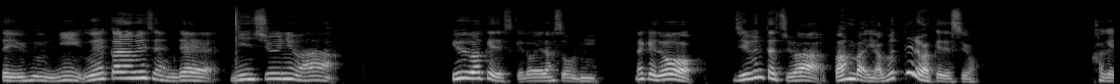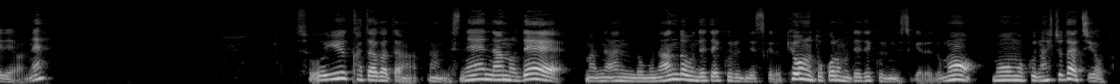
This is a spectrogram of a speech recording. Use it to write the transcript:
ていうふうに上から目線で民衆には言うわけですけど、偉そうに。だけど、自分たちはバンバン破ってるわけですよ。影ではね。そういう方々なんですね。なので、まあ何度も何度も出てくるんですけど、今日のところも出てくるんですけれども、盲目な人たちよと。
